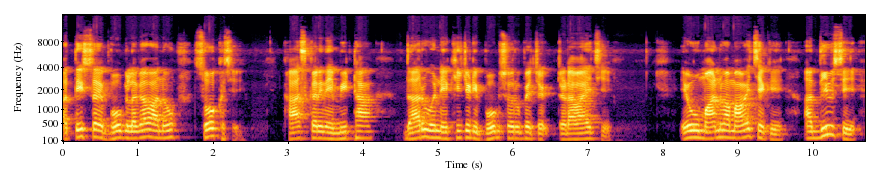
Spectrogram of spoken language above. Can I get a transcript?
અતિશય ભોગ લગાવવાનો શોખ છે. ખાસ કરીને મીઠા, દારૂ અને ખીચડી ભોગ સ્વરૂપે ચડાવાય છે. એવું માનવામાં આવે છે કે આ દિવસે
